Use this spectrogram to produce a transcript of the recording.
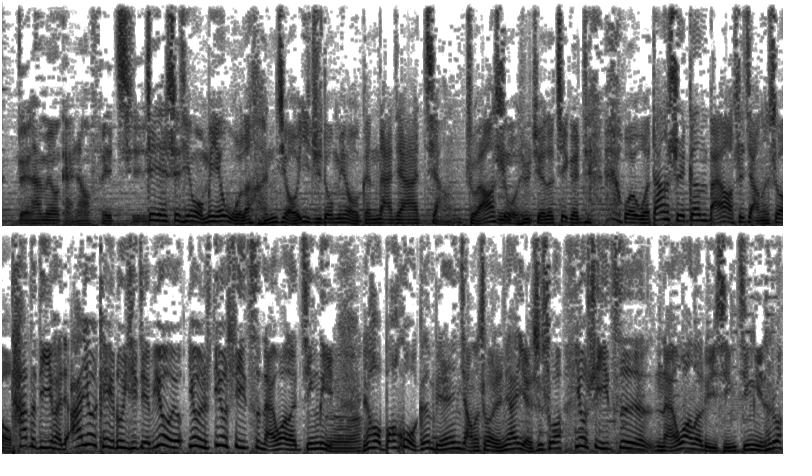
对他没有赶上飞机这件事情，我们也捂了很久，一直都没有跟大家讲。主要是我是觉得这个，我我当时跟白老师讲的时候，他的第一反应啊，又可以录一期节目，又又又是一次难忘的经历。然后包括我跟别人讲的时候，人家也是说又是一次难忘的旅行经历。他说，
